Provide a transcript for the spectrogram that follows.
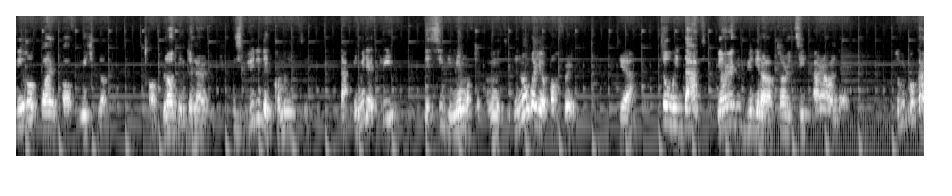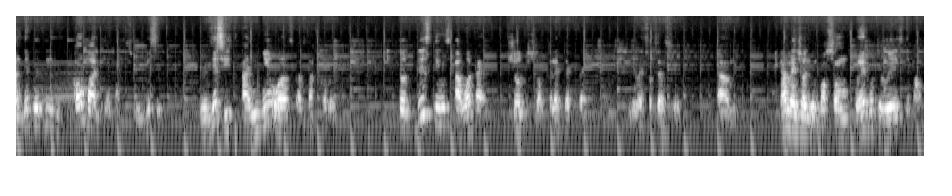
the whole point of niche blog or blogging generally is building a community that immediately they see the name of your community, they know what you're offering. yeah, So with that, you're already building an authority around them. So people can definitely come back there, that is revisit, revisit, and new ones can start coming. So these things are what I showed to some selected friends. They were successful. Um, I can't mention them, but some were able to raise about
